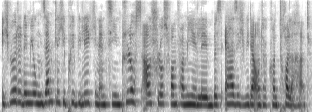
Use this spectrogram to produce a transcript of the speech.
Ich würde dem Jungen sämtliche Privilegien entziehen plus Ausschluss vom Familienleben, bis er sich wieder unter Kontrolle hat.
